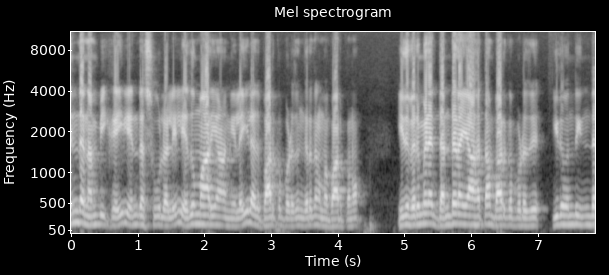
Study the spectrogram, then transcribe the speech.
எந்த நம்பிக்கையில் எந்த சூழலில் எது மாதிரியான நிலையில் அது பார்க்கப்படுதுங்கிறத நம்ம பார்க்கணும். இது வெறுமனே தண்டனையாகத்தான் பார்க்கப்படுது. இது வந்து இந்த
